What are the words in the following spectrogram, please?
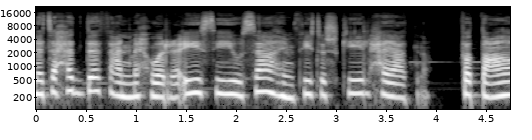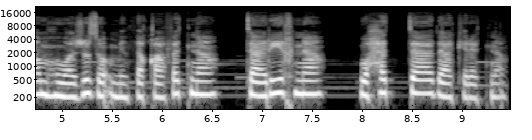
نتحدث عن محور رئيسي يساهم في تشكيل حياتنا. فالطعام هو جزء من ثقافتنا، تاريخنا، وحتى ذاكرتنا،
